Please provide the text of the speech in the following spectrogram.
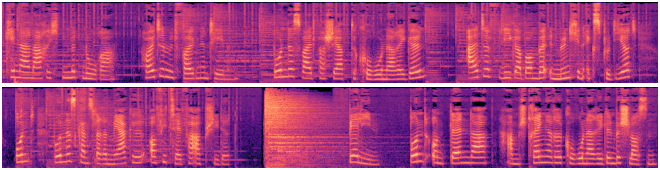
Kindernachrichten mit Nora. Heute mit folgenden Themen. Bundesweit verschärfte Corona-Regeln, alte Fliegerbombe in München explodiert und Bundeskanzlerin Merkel offiziell verabschiedet. Berlin. Bund und Länder haben strengere Corona-Regeln beschlossen.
